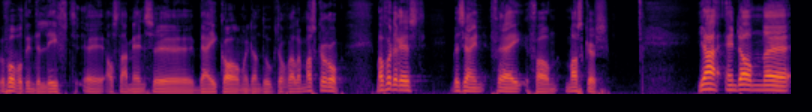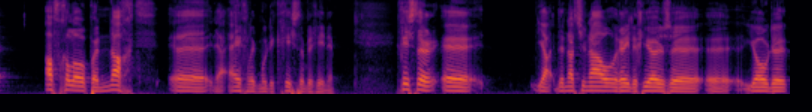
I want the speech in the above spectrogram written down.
Bijvoorbeeld in de lift, eh, als daar mensen bij komen, dan doe ik toch wel een masker op. Maar voor de rest, we zijn vrij van maskers. Ja, en dan eh, afgelopen nacht, eh, eigenlijk moet ik gisteren beginnen. Gisteren, eh, ja, de nationaal-religieuze eh, Joden,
